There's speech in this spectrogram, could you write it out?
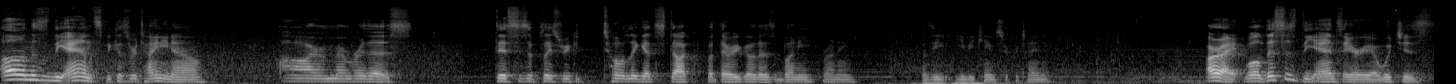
Oh, and this is the ants because we're tiny now. Oh, I remember this. This is a place where you could totally get stuck, but there we go, there's a bunny running. Because he, he became super tiny. Alright, well this is the ants area, which is...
